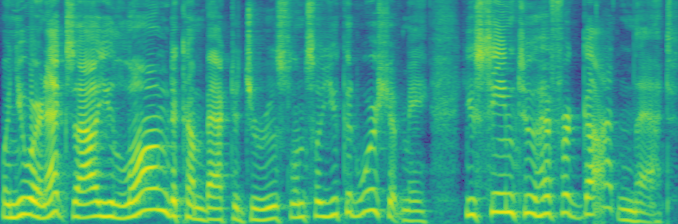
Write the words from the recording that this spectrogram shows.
When you were in exile, you longed to come back to Jerusalem so you could worship me. You seem to have forgotten that.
